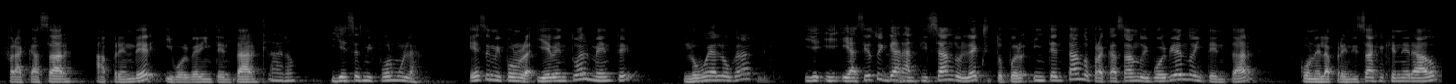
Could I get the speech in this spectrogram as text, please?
fracasar, aprender y volver a intentar. Claro. Y esa es mi fórmula. Esa es mi fórmula. Y eventualmente lo voy a lograr. Y, y- y así estoy garantizando el éxito, pero intentando, fracasando y volviendo a intentar con el aprendizaje generado.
